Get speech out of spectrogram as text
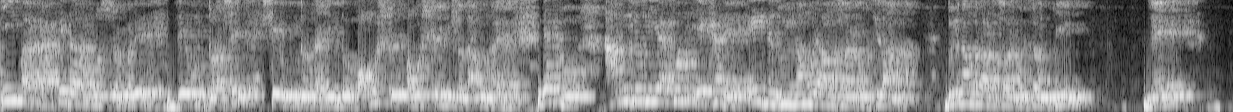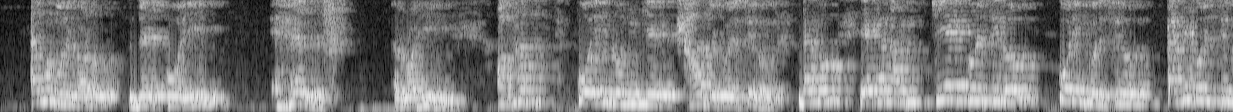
কি বা কাকে দ্বারা প্রশ্ন করে যে উত্তর আসে, সেই উত্তরটা কিন্তু অবশ্যই অবশ্যই কিন্তু নাউন হয়। দেখো, আমি যদি এখন এখানে এই যে দুই নম্বরে আলোচনা করছিলাম, দুই নম্বরে আলোচনা করছিলাম কি? যে এমন মনে করো যে করি হেল্প রহিম, অর্থাৎ করিম রহিমকে সাহায্য করেছিল। দেখো, এখানে আমি কে করেছিল? করিম করেছিল। কাকে করেছিল?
